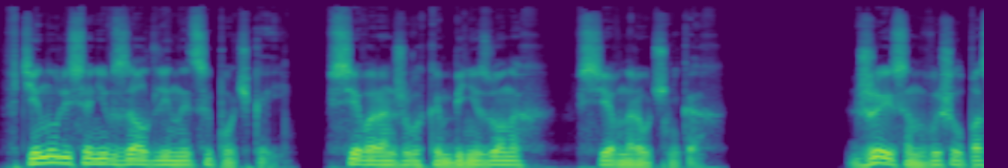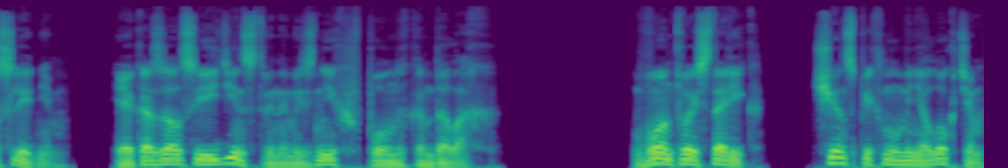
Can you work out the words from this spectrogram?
Втянулись они в зал длинной цепочкой. Все в оранжевых комбинезонах, все в наручниках. Джейсон вышел последним и оказался единственным из них в полных кандалах. «Вон твой старик!» Чен спихнул меня локтем,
